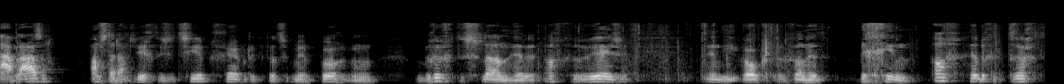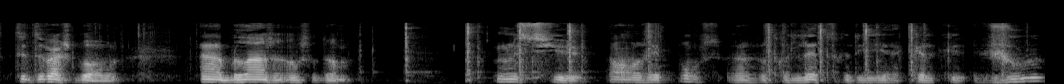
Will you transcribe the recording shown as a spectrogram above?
A. Blazer, Amsterdam. Het licht is het zeer begrijpelijk dat ze mijn poging om een brug te slaan hebben afgewezen. En die ook van het begin af hebben getracht te dwarsbomen. A. Blazer, Amsterdam. Monsieur, en réponse à votre lettre d'il y a quelques jours,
